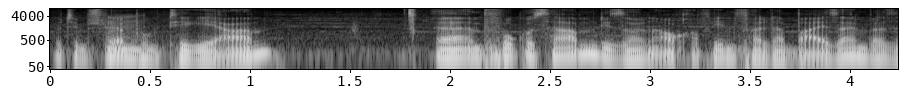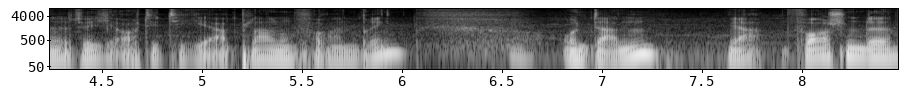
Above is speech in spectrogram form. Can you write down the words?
mit dem Schwerpunkt mhm. TGA äh, im Fokus haben. Die sollen auch auf jeden Fall dabei sein, weil sie natürlich auch die TGA-Planung voranbringen. Und dann ja, Forschende,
